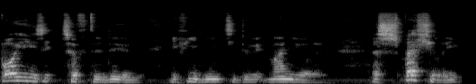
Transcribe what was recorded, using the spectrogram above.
boy is it tough to do if you need to do it manually especially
